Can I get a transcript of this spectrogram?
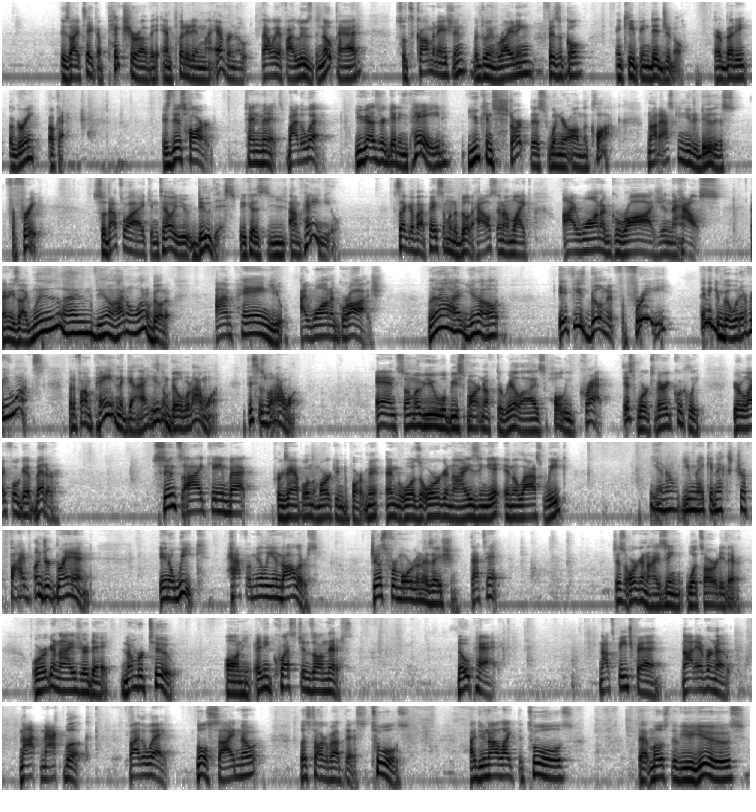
is I take a picture of it and put it in my Evernote. That way, if I lose the notepad, so it's a combination between writing, physical, and keeping digital. Everybody agree? Okay. Is this hard? 10 minutes. By the way, you guys are getting paid. You can start this when you're on the clock. I'm not asking you to do this for free. So that's why I can tell you do this because I'm paying you. It's like if I pay someone to build a house and I'm like, I want a garage in the house. And he's like, well, I, you know, I don't want to build it. I'm paying you. I want a garage. Well, you know, if he's building it for free, then he can build whatever he wants. But if I'm paying the guy, he's going to build what I want. This is what I want. And some of you will be smart enough to realize, holy crap, this works very quickly. Your life will get better. Since I came back, for example, in the marketing department and was organizing it in the last week, you know, you make an extra 500 grand in a week, half a million dollars just from organization. That's it. Just organizing what's already there. Organize your day. Number two on here. Any questions on this? Notepad, not Speechpad, not Evernote, not MacBook. By the way, little side note, let's talk about this. Tools. I do not like the tools that most of you use.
